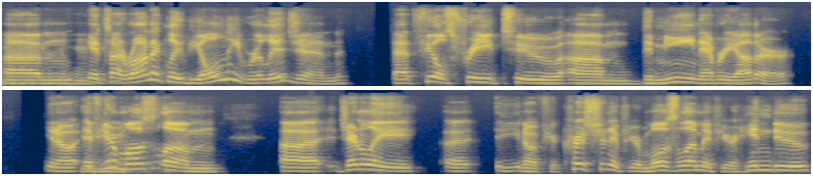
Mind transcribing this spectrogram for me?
Mm-hmm. Um, mm-hmm. It's ironically the only religion that feels free to um, demean every other. You know, if you're Mhm. Muslim, uh, generally, uh, you know, if you're Christian, if you're Muslim, if you're Hindu,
